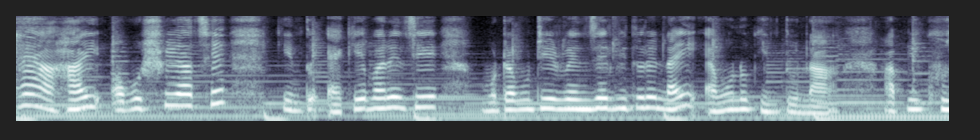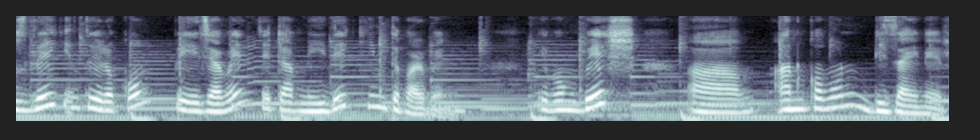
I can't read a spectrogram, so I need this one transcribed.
হ্যাঁ হাই অবশ্যই আছে, কিন্তু একেবারে যে মোটামুটি রেঞ্জের ভিতরে নাই, এমনও কিন্তু না। আপনি খুঁজলেই কিন্তু এরকম পেয়ে যাবেন, যেটা আপনি ঈদে কিনতে পারবেন। এবং বেশ আনকমন ডিজাইনের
